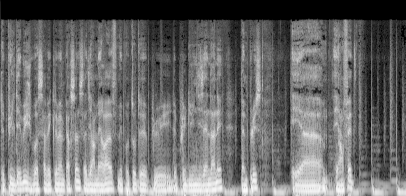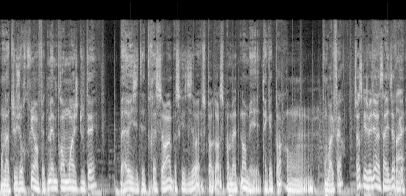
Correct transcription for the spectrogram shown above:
depuis le début, je bosse avec les mêmes personnes, c'est-à-dire mes refs, mes potos de plus, de plus d'une dizaine d'années, même plus. Et, euh, et en fait, on a toujours cru, en fait, même quand moi je doutais, bah eux, ils étaient très sereins parce qu'ils se disaient, ouais, c'est pas grave, c'est pas maintenant, mais t'inquiète pas, on, on va le faire. Tu vois ce que je veux dire? Ça veut dire Ouais. que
